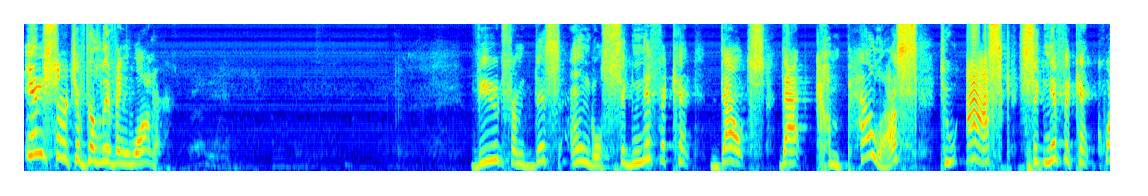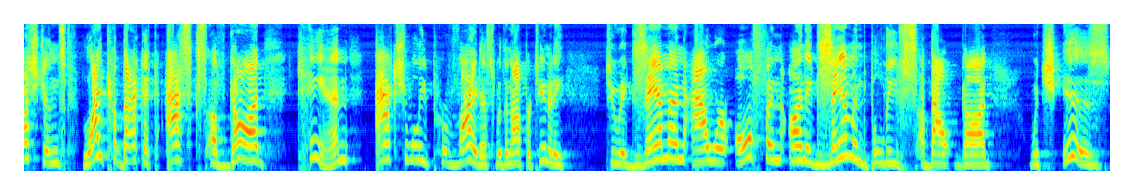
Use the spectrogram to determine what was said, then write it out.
in search of the living water. Viewed from this angle, significant doubts that compel us to ask significant questions like Habakkuk asks of God can actually provide us with an opportunity to examine our often unexamined beliefs about God, which is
